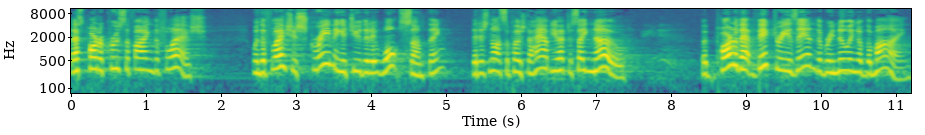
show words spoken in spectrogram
That's part of crucifying the flesh. When the flesh is screaming at you that it wants something that it's not supposed to have, you have to say no. But part of that victory is in the renewing of the mind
